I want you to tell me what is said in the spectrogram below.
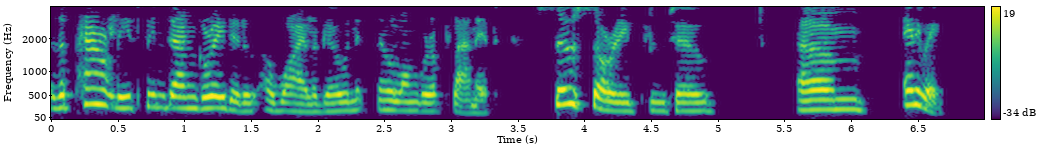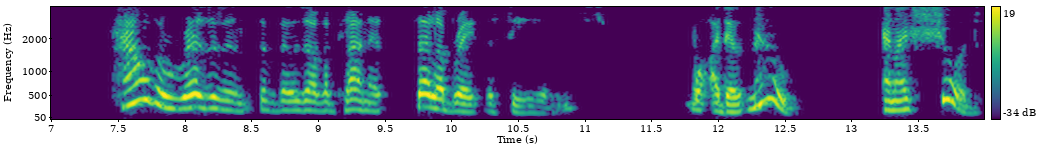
as apparently it's been downgraded a, a while ago and it's no longer a planet. So sorry, Pluto. Um, anyway, how the residents of those other planets celebrate the seasons, well, I don't know. And I should.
